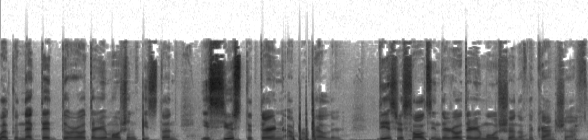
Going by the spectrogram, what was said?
while connected to a rotary motion piston, is used to turn a propeller. This results in the rotary motion of the crankshaft.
